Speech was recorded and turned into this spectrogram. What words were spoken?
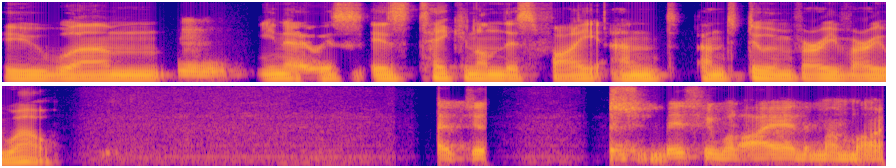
who, um, mm. you know, is is taking on this fight and and doing very very well. Just basically what I had in my mind.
